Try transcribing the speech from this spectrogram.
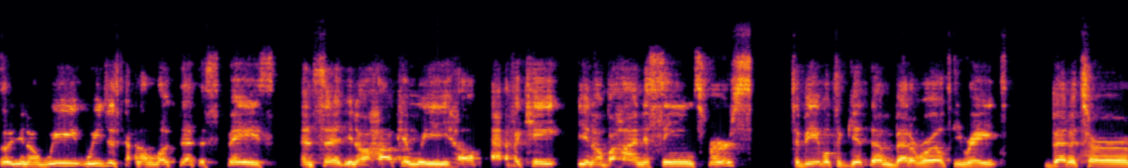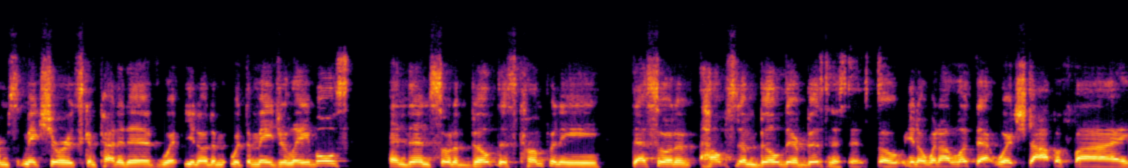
So, you know, we we just kind of looked at the space and said, you know, how can we help advocate, you know, behind the scenes first to be able to get them better royalty rates, better terms, make sure it's competitive with, you know, the, with the major labels, and then sort of built this company that sort of helps them build their businesses. So, you know, when I looked at what Shopify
